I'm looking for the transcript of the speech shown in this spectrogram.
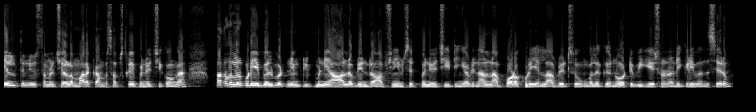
ஹெல்த் நியூஸ் தமிழ் சேனலை மறக்காமல் சப்ஸ்கிரைப் பண்ணி வச்சுக்கோங்க. பக்கத்தில் இருக்கக்கூடிய பெல் பட்டனையும் கிளிக் பண்ணி ஆல் அப்படின்ற ஆப்ஷனையும் செட் பண்ணி வச்சுக்கிட்டீங்க அப்படின்னா நான் போடக்கூடிய எல்லா அப்டேட்ஸும் உங்களுக்கு நோட்டிஃபிகேஷன் அடிக்கடி வந்து சேரும்.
